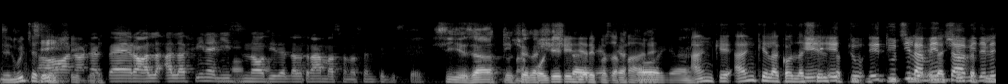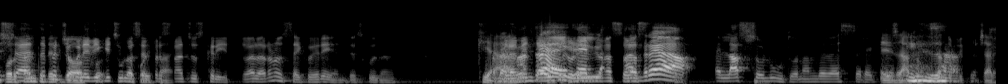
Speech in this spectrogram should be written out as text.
Nel Witcher no, non è vero, alla, alla fine gli snodi della trama sono sempre gli stessi. Sì, esatto, cioè la puoi scelta scegliere è cosa fare. Anche, anche la, la E, scelta e più tu, e tu ti lamentavi delle scelte del perché volevi gioco, che ci fosse il fare. personaggio scritto. Allora non sei coerente, scusami. Chiaro. Vabbè, Andrea, è, volevi l- una sola Andrea è l'assoluto, non deve essere che- Esatto, Esatto. Cioè,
